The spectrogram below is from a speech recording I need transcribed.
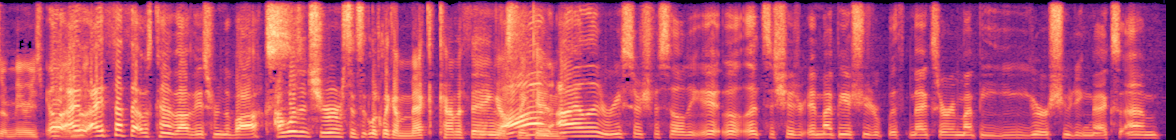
So Mary's. Oh, I, I thought that was kind of obvious from the box. I wasn't sure since it looked like a mech kind of thing. I was On thinking. island research facility. It, it's a shooter. It might be a shooter with mechs, or it might be you're shooting mechs, um,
